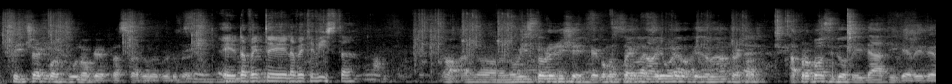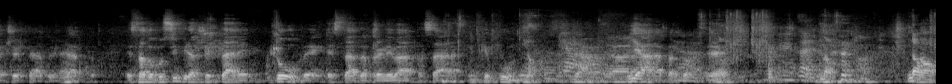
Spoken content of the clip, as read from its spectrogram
Sì, c'è qualcuno che è passato da quelle parti. E l'avete, l'avete vista? No, hanno, hanno, visto le ricerche. Comunque, no, io volevo chiedere un'altra cosa. A proposito dei dati che avete accertato, intanto è stato possibile accertare dove è stata prelevata Sara? In che punto? No. Iara, perdono. Eh. No. No. no.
